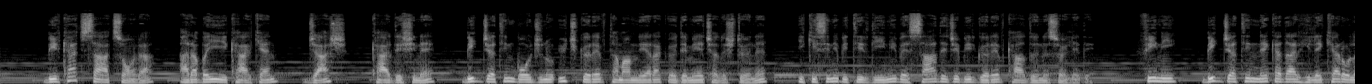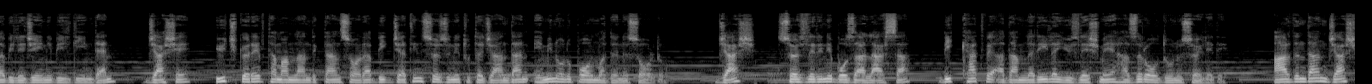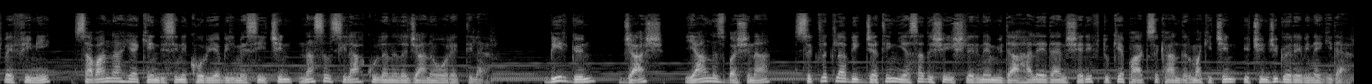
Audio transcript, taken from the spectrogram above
Birkaç saat sonra, arabayı yıkarken, Josh, kardeşine, Big Jat'in borcunu üç görev tamamlayarak ödemeye çalıştığını, ikisini bitirdiğini ve sadece bir görev kaldığını söyledi. Finney, Big Jat'in ne kadar hilekar olabileceğini bildiğinden, Josh'e, üç görev tamamlandıktan sonra Big Jat'in sözünü tutacağından emin olup olmadığını sordu. Josh, sözlerini bozarlarsa, Big Cat ve adamlarıyla yüzleşmeye hazır olduğunu söyledi. Ardından Josh ve Finney, Savannah'ya kendisini koruyabilmesi için nasıl silah kullanılacağını öğrettiler. Bir gün, Josh, yalnız başına, sıklıkla Big Jet'in yasa dışı işlerine müdahale eden Şerif Duke Parks'ı kandırmak için üçüncü görevine gider.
